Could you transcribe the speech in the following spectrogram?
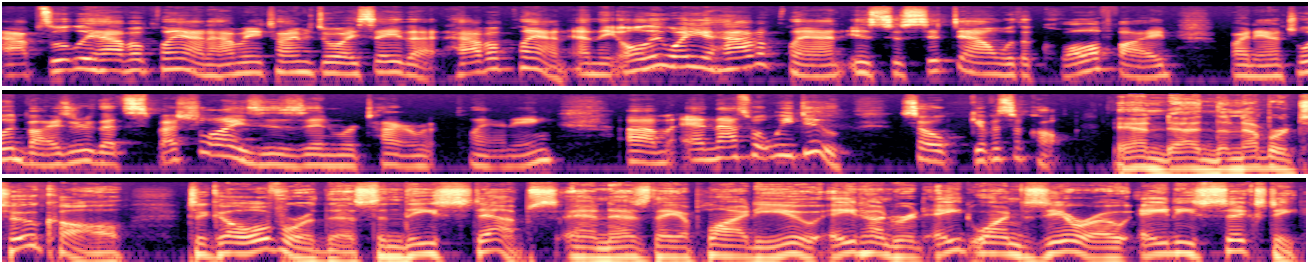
Absolutely have a plan. How many times do I say that? Have a plan. And the only way you have a plan is to sit down with a qualified financial advisor that specializes in retirement planning. Um, and that's what we do. So, give us a call and, and the number two call to go over this and these steps and as they apply to you 800-810-8060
